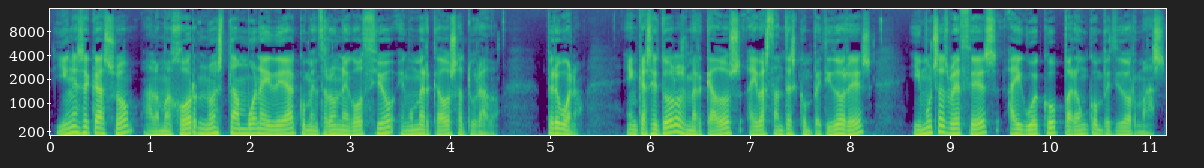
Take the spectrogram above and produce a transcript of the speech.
Y en ese caso, a lo mejor no es tan buena idea comenzar un negocio en un mercado saturado. Pero bueno, en casi todos los mercados hay bastantes competidores y muchas veces hay hueco para un competidor más,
